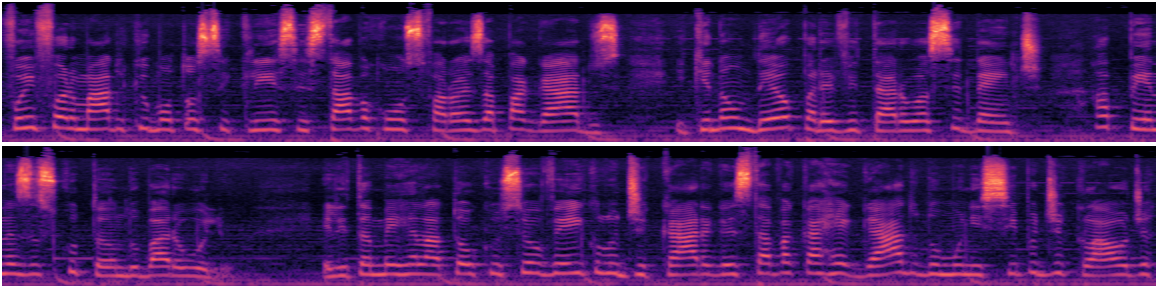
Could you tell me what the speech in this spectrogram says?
foi informado que o motociclista estava com os faróis apagados e que não deu para evitar o acidente, apenas escutando o barulho. Ele também relatou que o seu veículo de carga estava carregado do município de Cláudia,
